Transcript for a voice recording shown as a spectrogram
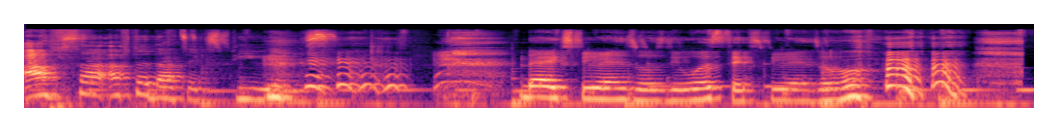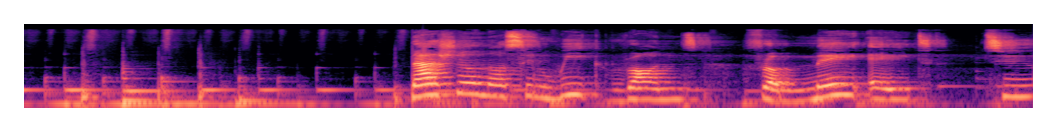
after after that experience? that experience was the worst experience of oh. all. National Nursing Week runs from May 8th to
